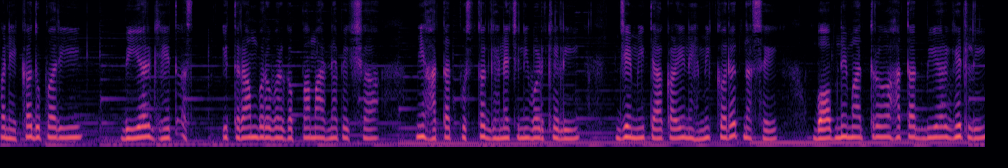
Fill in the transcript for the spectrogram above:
पण एका दुपारी बियर घेत अस इतरांबरोबर गप्पा मारण्यापेक्षा मी हातात पुस्तक घेण्याची निवड केली जे मी त्या काळी नेहमी करत नसे. बॉबने मात्र हातात बियर घेतली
